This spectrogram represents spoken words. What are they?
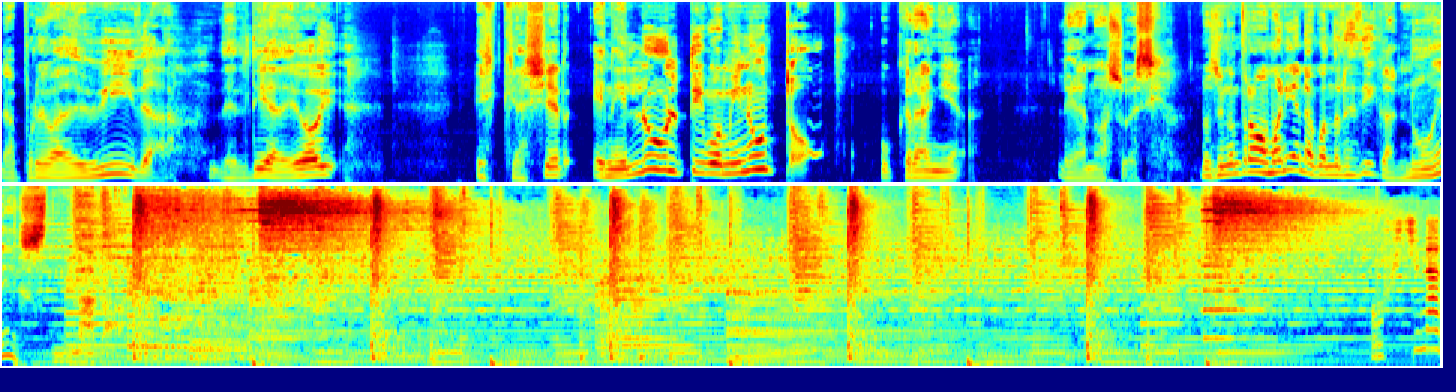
La prueba de vida del día de hoy es que ayer, en el último minuto, Ucrania le ganó a Suecia. Nos encontramos mañana cuando les diga, no es nada. Oficina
